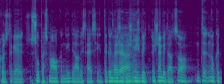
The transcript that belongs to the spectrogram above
kaut kāds super smalks un ideāli viss taisīja. Tagad vajadzēja, viņš, viņš, bija, viņš nebija tāds, oh, nu, tad, nu, kad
